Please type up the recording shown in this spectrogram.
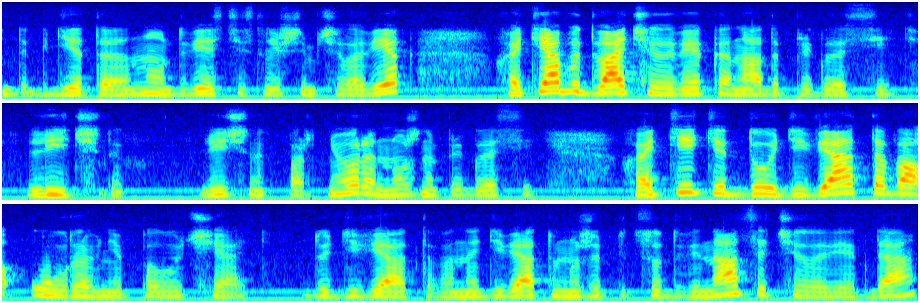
где-то ну, 200 с лишним человек, хотя бы два человека надо пригласить, личных. Личных партнера нужно пригласить. Хотите до девятого уровня получать, до девятого, на девятом уже 512 человек, да,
